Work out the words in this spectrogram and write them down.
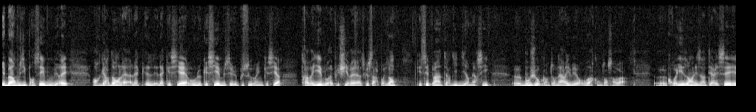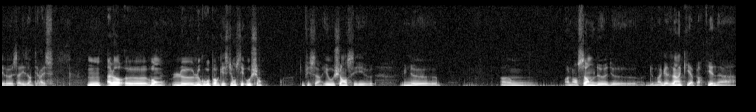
Eh bien, vous y pensez, vous verrez en regardant la, caissière ou le caissier, mais c'est le plus souvent une caissière, travailler, vous réfléchirez à ce que ça représente. Et ce n'est pas interdit de dire merci bonjour quand on arrive et au revoir quand on s'en va. Croyez-en les intéressés, ça les intéresse. Hum, alors, bon, le, groupe en question, c'est Auchan qui fait ça. Et Auchan, c'est une, un, ensemble de, magasins qui appartiennent à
